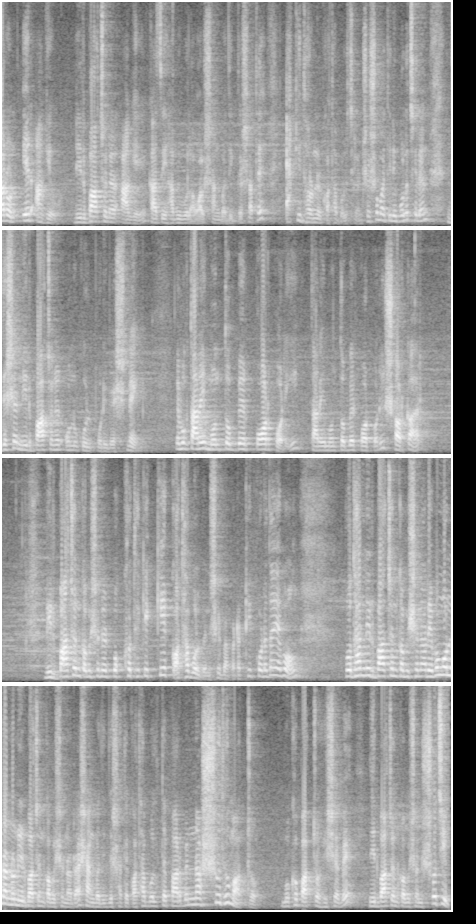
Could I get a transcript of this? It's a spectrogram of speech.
কারণ এর আগেও, নির্বাচনের আগে কাজী হাবিবুল আওয়াল সাংবাদিকদের সাথে একই ধরনের কথা বলেছিলেন। সে সময় তিনি বলেছিলেন, দেশের নির্বাচনের অনুকূল পরিবেশ নেই। এবং তার এই মন্তব্যের পরপরই, তার এই মন্তব্যের পরপরই সরকার নির্বাচন কমিশনের পক্ষ থেকে কে কথা বলবেন সেই ব্যাপারটা ঠিক করে দেয় এবং প্রধান নির্বাচন কমিশনার এবং অন্যান্য নির্বাচন কমিশনাররা সাংবাদিকদের সাথে কথা বলতে পারবেন না। শুধুমাত্র মুখপাত্র হিসেবে নির্বাচন কমিশন সচিব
